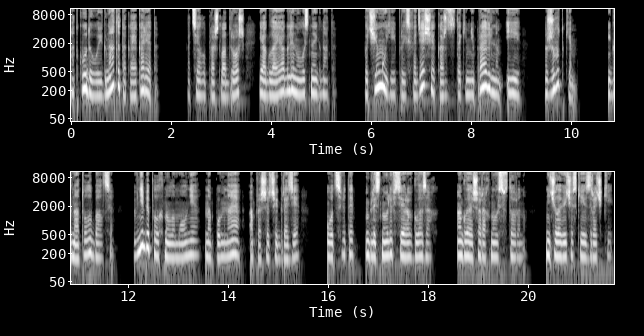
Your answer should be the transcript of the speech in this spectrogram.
Откуда у Игната такая карета? По телу прошла дрожь, и Аглая оглянулась на Игната. Почему ей происходящее кажется таким неправильным и... жутким? Игнат улыбался. В небе полыхнула молния, напоминая о прошедшей грозе. Отцветы блеснули в серых глазах. Аглая шарахнулась в сторону. Нечеловеческие зрачки,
